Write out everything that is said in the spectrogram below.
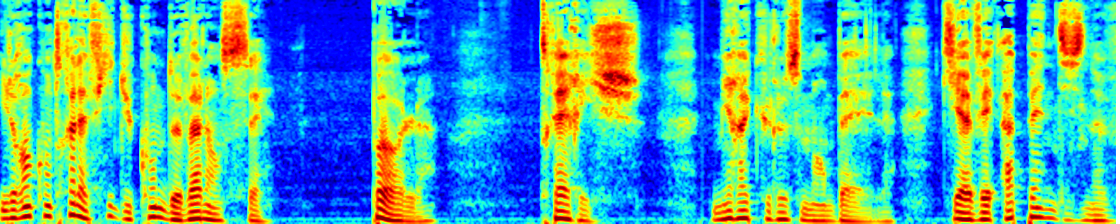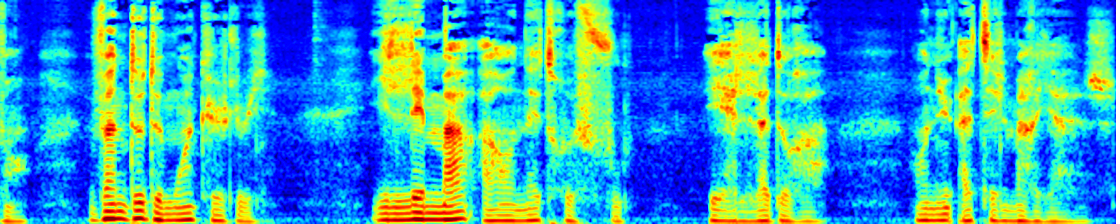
il rencontra la fille du comte de Valençay, Paul, très riche, miraculeusement belle, qui avait à peine dix-neuf ans, vingt-deux de moins que lui. Il l'aima à en être fou, et elle l'adora. En eut hâté le mariage.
